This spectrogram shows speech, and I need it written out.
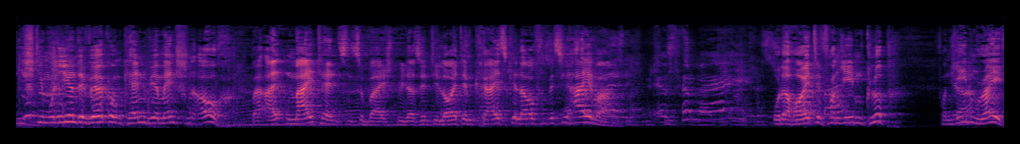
Die stimulierende Wirkung kennen wir Menschen auch. Bei alten Maitänzen zum Beispiel. Da sind die Leute im Kreis gelaufen, bis sie high waren. Oder heute von jedem Club. Von jedem Rave.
